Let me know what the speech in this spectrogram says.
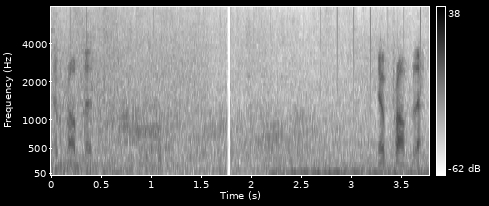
no problem. No problem.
